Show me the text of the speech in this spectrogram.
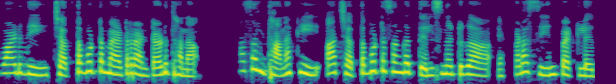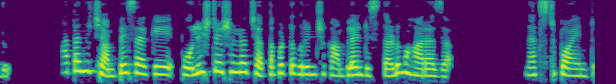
వాడిది చెత్తబుట్ట మ్యాటర్ అంటాడు ధన. అసలు ధనకి ఆ చెత్తబుట్ట సంగతి తెలిసినట్టుగా ఎక్కడా సీన్ పెట్టలేదు. అతన్ని చంపేశాకే పోలీస్ స్టేషన్లో చెత్తబుట్ట గురించి కంప్లైంట్ ఇస్తాడు మహారాజా. నెక్స్ట్ పాయింట్.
